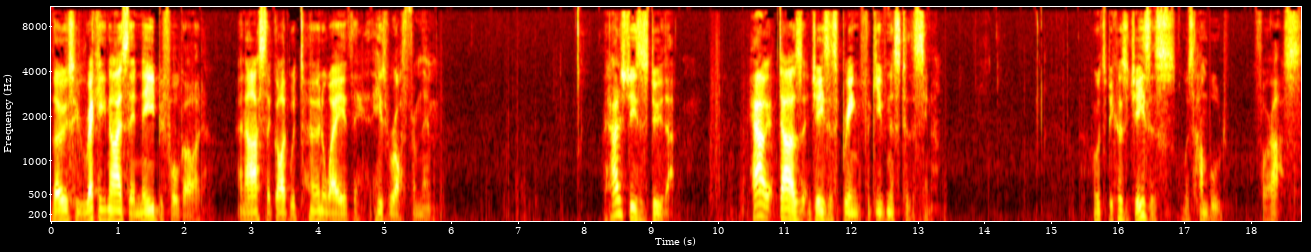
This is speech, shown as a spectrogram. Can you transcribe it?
Those who recognize their need before God and ask that God would turn away the, his wrath from them. But how does Jesus do that? How does Jesus bring forgiveness to the sinner? Well, it's because Jesus was humbled for us.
